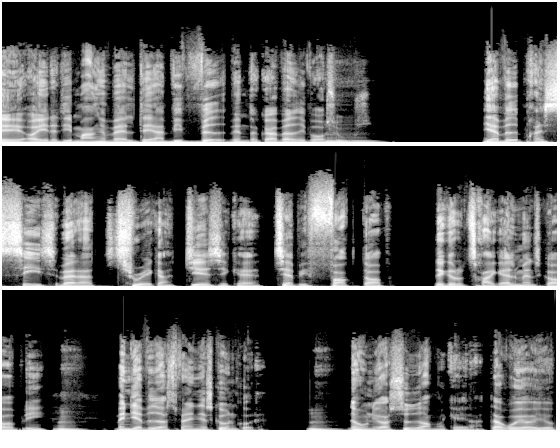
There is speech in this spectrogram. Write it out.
Øh, og et af de mange valg, det er, at vi ved, hvem der gør hvad i vores mm. hus. Jeg ved præcis, hvad der trigger Jessica til at blive fucked up. Det kan du trække alle mennesker op og blive. Mm. Men jeg ved også, hvordan jeg skal undgå det. Mm. Nu er hun jo også sydamerikaner. Der ryger jo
